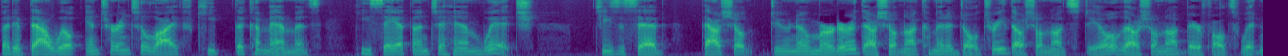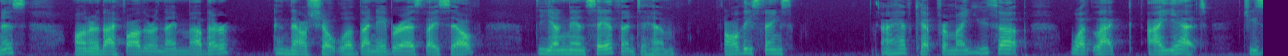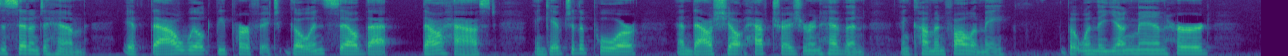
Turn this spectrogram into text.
But if thou wilt enter into life, keep the commandments. He saith unto him, Which? Jesus said, Thou shalt do no murder, thou shalt not commit adultery, thou shalt not steal, thou shalt not bear false witness, honor thy father and thy mother, and thou shalt love thy neighbor as thyself. The young man saith unto him, All these things I have kept from my youth up. What lack I yet? Jesus said unto him, If thou wilt be perfect, go and sell that thou hast, and give to the poor, and thou shalt have treasure in heaven, and come and follow me. But when the young man heard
